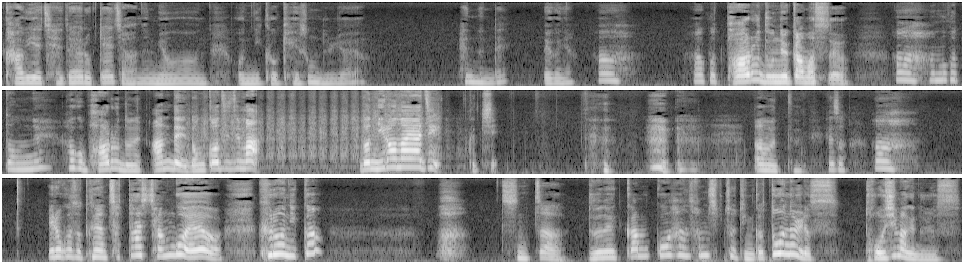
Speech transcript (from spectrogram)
가위에 제대로 깨지 않으면 언니 그거 계속 눌려요. 했는데 내가 그냥 아 하고 바로 눈을 감았어요. 아 아무것도 없네 하고 바로 눈을 안 돼 넌 꺼지지 마. 넌 일어나야지. 그치? 아무튼 그래서 아 이러고서 그냥 자, 다시 잔 거예요. 그러니까 와, 진짜 눈을 감고 한 30초 뒤인가 또 눌렸어. 더 심하게 눌렸어.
